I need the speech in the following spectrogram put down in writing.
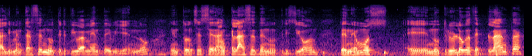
alimentarse nutritivamente bien, ¿no? Entonces se dan clases de nutrición, tenemos eh, nutriólogos de planta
